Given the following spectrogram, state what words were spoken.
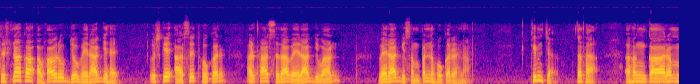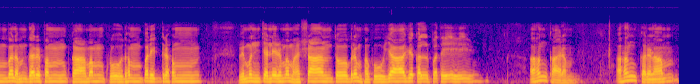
तृष्णा का अभाव रूप जो वैराग्य है, उसके आश्रित होकर अर्थात सदा वैराग्यवान वैराग्य संपन्न होकर रहना। किंच तथा अहंकार बलम दर्पम कामम क्रोधम परिग्रहम विमुंच निर्मम शांतो ब्रह्म भूयाज कल्पते। अहंकारम अहंकरणाम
